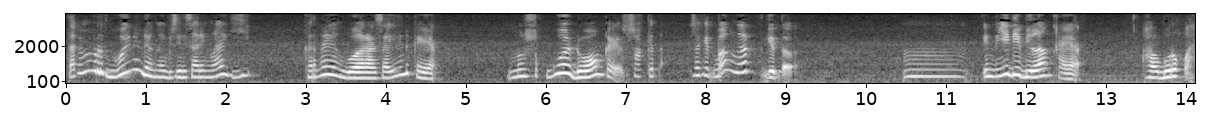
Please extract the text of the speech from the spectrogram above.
tapi menurut gue ini udah nggak bisa disaring lagi. Karena yang gue rasain ini kayak nusuk gue dong kayak sakit sakit banget gitu. Hmm, intinya dia bilang kayak hal buruk lah.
